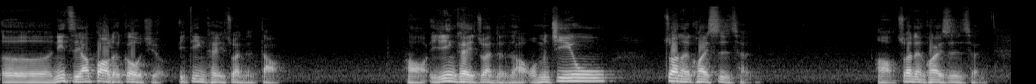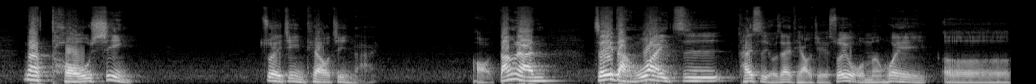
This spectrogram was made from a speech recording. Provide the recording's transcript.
呃，你只要抱得够久，一定可以赚得到。好，一定可以赚得到。我们几乎赚了快四成，好，赚了快四成。那投信最近跳进来，好，当然这一档外资开始有在调节，所以我们会呃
